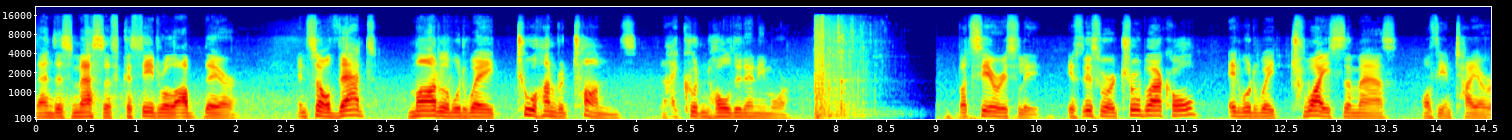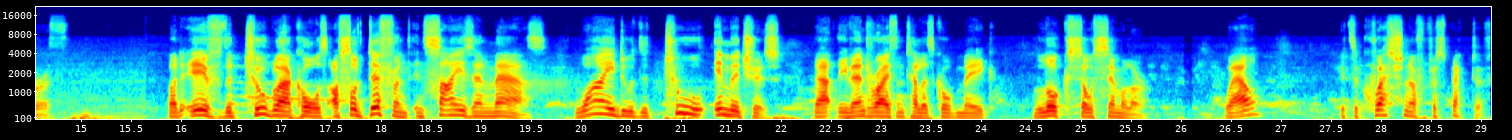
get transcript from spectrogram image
than this massive cathedral up there. And so that model would weigh 200 tons, and I couldn't hold it anymore. But seriously, if this were a true black hole, it would weigh twice the mass of the entire Earth. But if the two black holes are so different in size and mass, why do the two images that the Event Horizon Telescope make look so similar? Well, it's a question of perspective.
